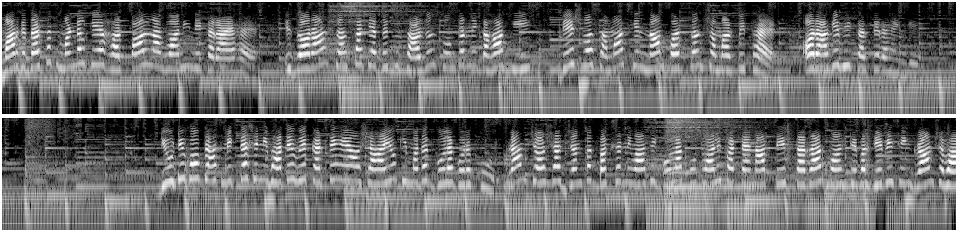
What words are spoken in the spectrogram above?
मार्गदर्शक मंडल के हरपाल नागवानी ने कराया है। इस दौरान संस्था के अध्यक्ष सार्जन सोनकर ने कहा कि देश व समाज के नाम पर तन समर्पित है और आगे भी करते रहेंगे। ड्यूटी को प्राथमिकता से निभाते हुए करते हैं और सहायों की मदद गोला गोरखपुर ग्राम चौसा जनपद बक्सर निवासी गोला कोतवाली पर तैनात तेज तर्रार कांस्टेबल जेबी सिंह ग्राम सभा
